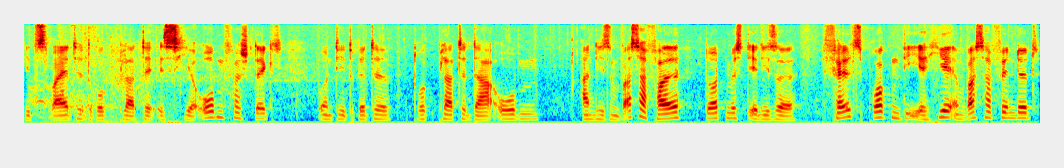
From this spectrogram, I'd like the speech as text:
die zweite Druckplatte ist hier oben versteckt und die dritte Druckplatte da oben an diesem Wasserfall. Dort müsst ihr diese Felsbrocken, die ihr hier im Wasser findet,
